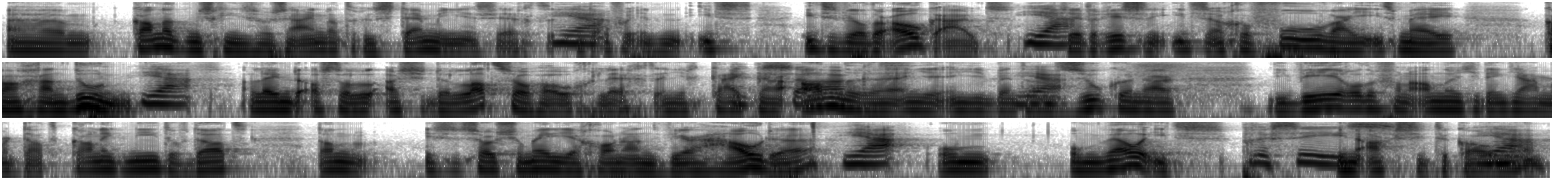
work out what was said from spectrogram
ehm, kan het misschien zo zijn dat er een stem in je zegt. Ja. Of in iets, iets wil er ook uit. Ja. Je, er is een- iets, een gevoel waar je iets mee kan gaan doen. Ja, Alleen de- als, de, als je de lat zo hoog legt en je kijkt Exact. naar anderen en je, en je bent aan het zoeken naar die werelden van anderen, dat je denkt, ja, maar dat kan ik niet of dat, dan is het social media gewoon aan het weerhouden ja, om, om wel iets precies. in actie te komen.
